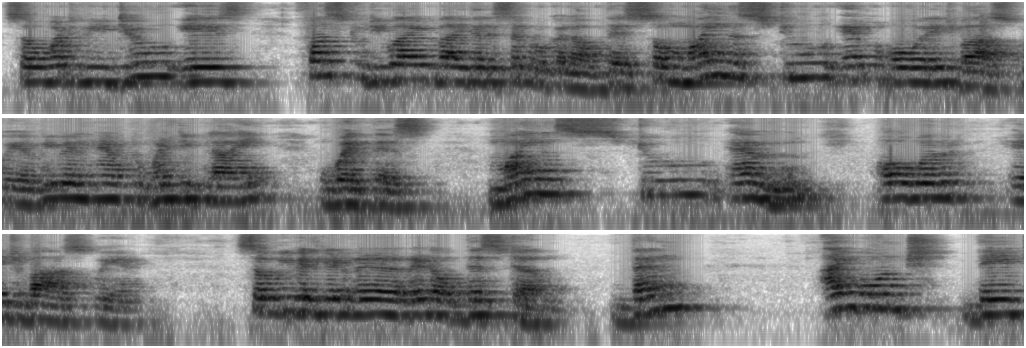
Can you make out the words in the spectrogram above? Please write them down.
So what we do is first to divide by the reciprocal of this. So minus 2m over h bar square, we will have to multiply with this minus 2m over h bar square. So we will get rid of this term. Then I want that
